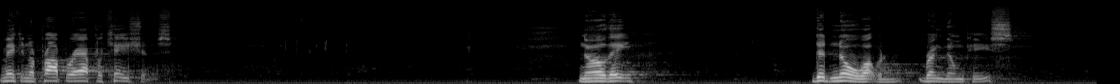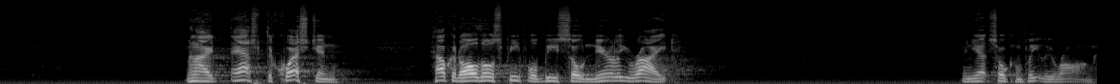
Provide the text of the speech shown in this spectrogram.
making the proper applications. No, they didn't know what would bring them peace. And I asked the question how could all those people be so nearly right and yet so completely wrong?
